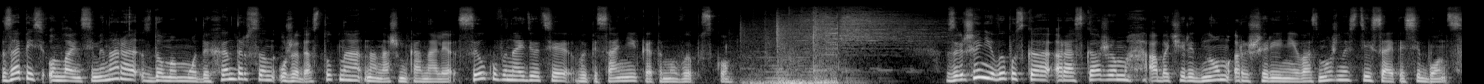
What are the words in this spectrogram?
Запись онлайн-семинара с Домом моды Хендерсон уже доступна на нашем канале. Ссылку вы найдете в описании к этому выпуску. В завершении выпуска расскажем об очередном расширении возможностей сайта Сибонс.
